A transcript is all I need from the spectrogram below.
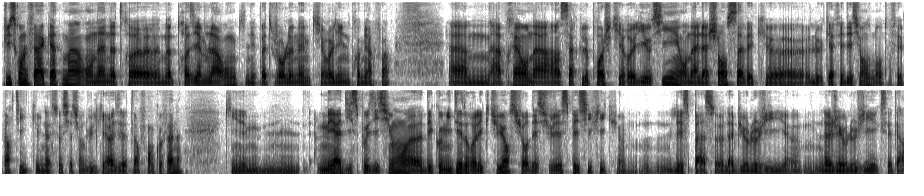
puisqu'on le fait à quatre mains, on a notre, notre troisième larron qui n'est pas toujours le même, qui relie une première fois. Euh, après, on a un cercle proche qui relie aussi. on a la chance avec euh, le Café des Sciences dont on fait partie, qui est une association de vulgarisateurs francophones, qui met à disposition euh, des comités de relecture sur des sujets spécifiques, l'espace, la biologie, la géologie, etc.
